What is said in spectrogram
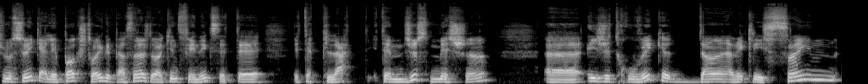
je me souviens qu'à l'époque, je trouvais que les personnages de Joaquin Phoenix étaient, étaient plates, étaient juste méchants. Euh, et j'ai trouvé que dans, avec les scènes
